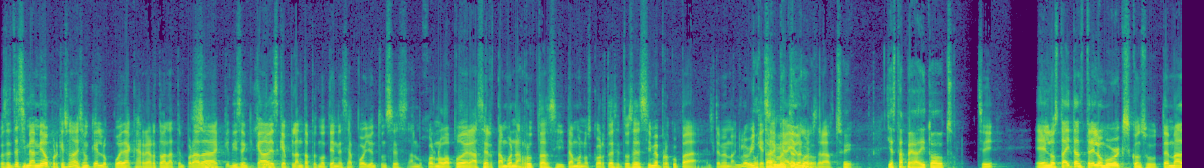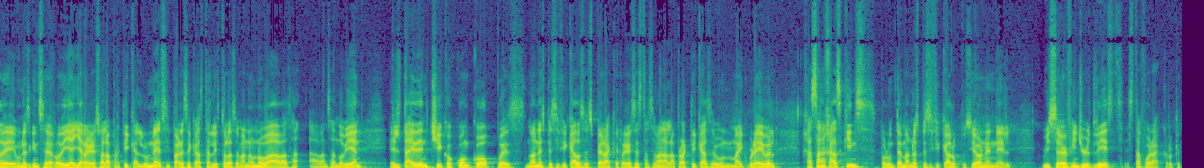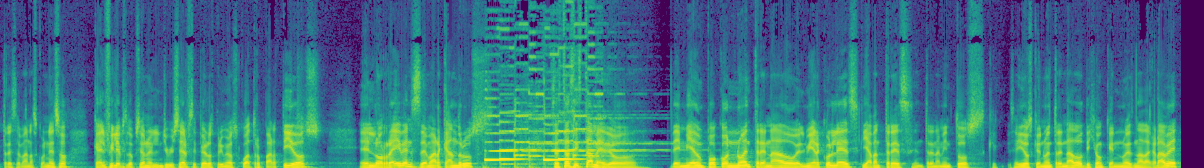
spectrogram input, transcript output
Pues este sí me da miedo porque es una lesión que lo puede acarrear toda la temporada. Que Dicen que cada vez que planta pues no tiene ese apoyo, entonces a lo mejor no va a poder hacer tan buenas rutas y tan buenos cortes. Entonces sí me preocupa el tema de McLaurin que se ha caído en los drafts. Sí. Ya está pegadito a Dodson. Sí. En los Titans, Traylon Burks, con su tema de un esguince de rodilla, ya regresó a la práctica el lunes y parece que va a estar listo la semana 1, va avanza- avanzando bien. El Titan Chico Cuonco, pues no han especificado, se espera que regrese esta semana a la práctica, según Mike Bravel. Hassan Haskins, por un tema no especificado, lo pusieron en el Reserve Injured List, está fuera creo que tres semanas con eso. Kyle Phillips, la opción en el Injury Reserve, se pierde los primeros cuatro partidos. En los Ravens, de Mark Andrews, esta sí está medio de miedo un poco. No ha entrenado el miércoles. Ya van tres entrenamientos seguidos que no ha entrenado. Dijeron que no es nada grave.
